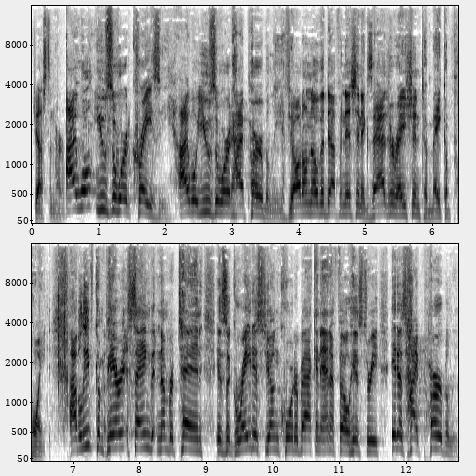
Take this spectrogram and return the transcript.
Justin Herbert. I won't use the word crazy. I will use the word hyperbole. If y'all don't know the definition, exaggeration to make a point. I believe comparing saying that number 10 is the greatest young quarterback in NFL history, it is hyperbole.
